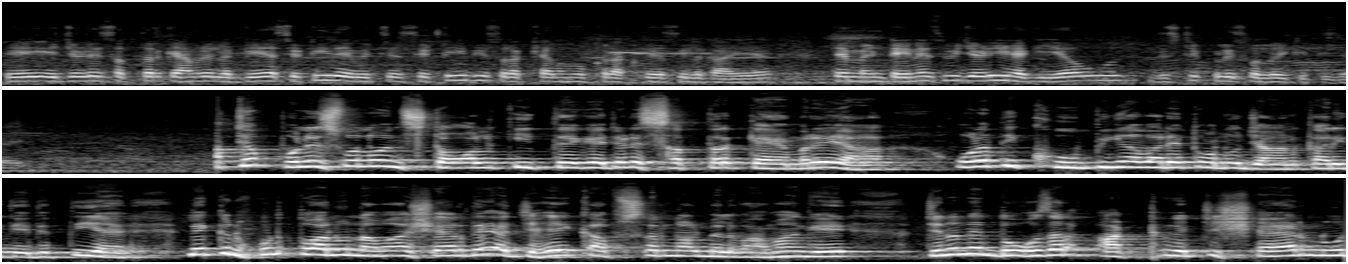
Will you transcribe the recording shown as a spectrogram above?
ਤੇ ਇਹ ਜਿਹੜੇ 70 ਕੈਮਰੇ ਲੱਗੇ ਆ ਸਿਟੀ ਦੇ ਵਿੱਚ, ਸਿਟੀ ਦੀ ਸੁਰੱਖਿਆ ਨੂੰ ਮੁੱਖ ਰੱਖਦੇ ਅਸੀਂ ਲਗਾਏ ਆ ਤੇ ਮੇਨਟੇਨੈਂਸ ਵੀ ਜਿਹੜੀ ਹੈਗੀ ਆ, ਉਹ ਡਿਸਟ੍ਰਿਕਟ ਪੁਲਿਸ ਵੱਲੋਂ ਹੀ ਕੀਤੀ ਜਾਏਗੀ। ਸਾਥੀਓ, ਪੁਲਿਸ ਵੱਲੋਂ ਇੰਸਟਾਲ ਕੀਤੇ ਗਏ ਜਿਹੜੇ 70 ਕੈਮਰੇ ਆ ਉਹਨਾਂ ਦੀ ਖੂਬੀਆਂ ਬਾਰੇ ਤੁਹਾਨੂੰ ਜਾਣਕਾਰੀ ਦੇ ਦਿੱਤੀ ਹੈ। ਲੇਕਿਨ ਹੁਣ ਤੁਹਾਨੂੰ ਨਵਾਂ ਸ਼ਹਿਰ ਦੇ ਅਜਿਹੇ ਇੱਕ ਅਫਸਰ ਨਾਲ ਮਿਲਵਾਵਾਂਗੇ, ਜਿਨ੍ਹਾਂ ਨੇ 2008 ਵਿੱਚ ਸ਼ਹਿਰ ਨੂੰ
